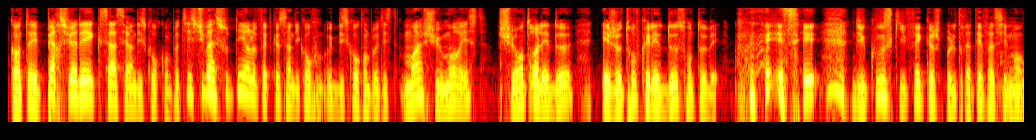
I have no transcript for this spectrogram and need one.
Quand tu es persuadé que ça c'est un discours complotiste, tu vas soutenir le fait que c'est un discours, complotiste. Moi, je suis humoriste, je suis entre les deux et je trouve que les deux sont teubés. et c'est du coup ce qui fait que je peux le traiter facilement.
